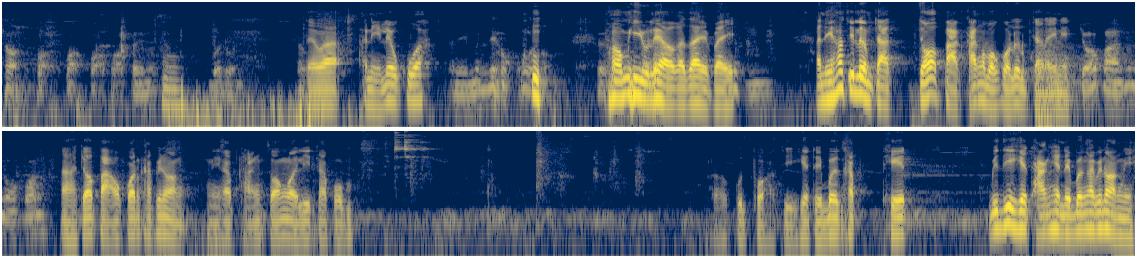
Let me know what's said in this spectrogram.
ชอบเปาะเปาะเปาะเปาะไปมันอืมบ่โดนแต่ว่าอันนี้เร็วกว่าอันนี้มันเร็วกว่าเขามีอยู่แล้วก็ใส่ไป อันนี้เขาที่เริ่มจากเจาะปากถังก็บอกว่าเริ่มจากไหนนี่ จ่อปานมันออกก่อนอ่าเจาะปากออกก่อนครับพี่น้อง นี่ครับถังสองร้อยลิตรครับผมก็กุดพอสีเฮ็ดให้เบิ้งครับ เทส วิธีเฮ็ดถังเฮ็ดให้เบิ้งครับพี่น้องนี่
